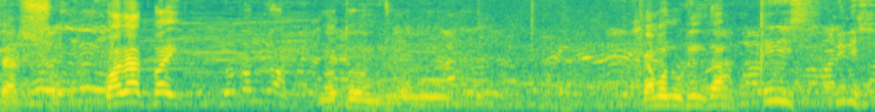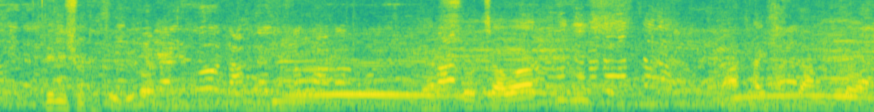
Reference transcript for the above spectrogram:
দেড়শো। কদাত ভাই? নতুন জুয়ান। কেমন উঠিল দাম? তিরিশ। তিরিশ। তিরিশ উঠিল। দেড়শো চাওয়া তিরিশ। আঠাইশ দাম কম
